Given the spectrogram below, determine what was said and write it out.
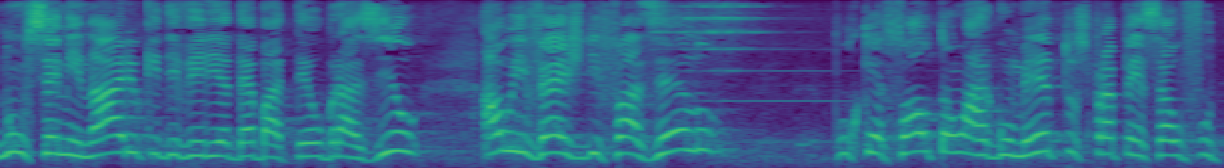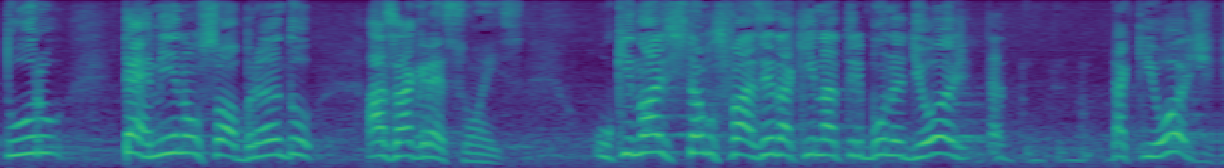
num seminário que deveria debater o Brasil, ao invés de fazê-lo, porque faltam argumentos para pensar o futuro, terminam sobrando as agressões. O que nós estamos fazendo aqui na tribuna de hoje, daqui hoje,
